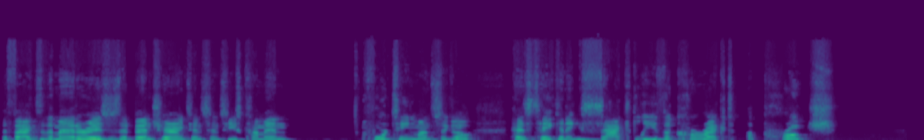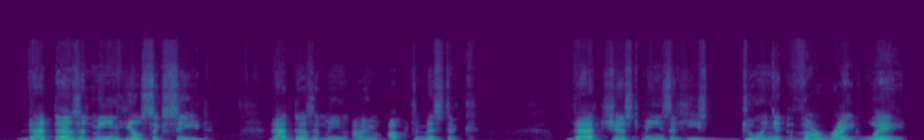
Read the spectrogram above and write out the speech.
The fact of the matter is, is that Ben Cherington, since he's come in 14 months ago, has taken exactly the correct approach. That doesn't mean he'll succeed. That doesn't mean I'm optimistic. That just means that he's doing it the right way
